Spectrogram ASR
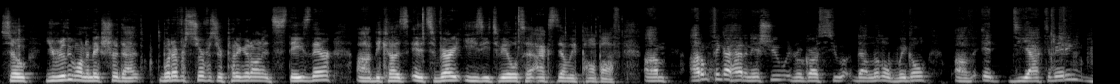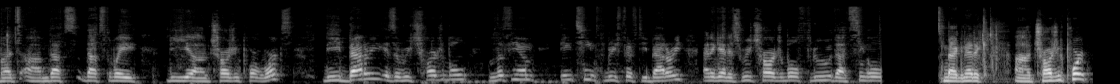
So you really want to make sure that whatever surface you're putting it on, it stays there uh, because it's very easy to be able to accidentally pop off. Um, I don't think I had an issue in regards to that little wiggle of it deactivating, but um, that's, that's the way the uh, charging port works. The battery is a rechargeable lithium 18350 battery. And again, it's rechargeable through that single magnetic uh, charging port.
